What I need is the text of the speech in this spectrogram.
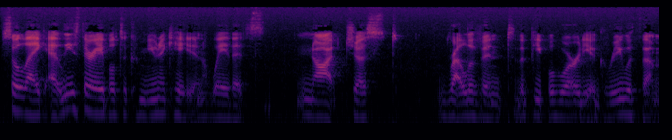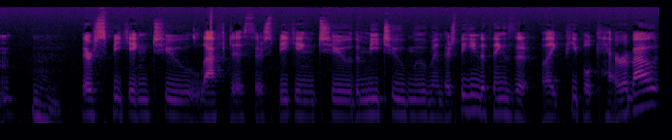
So, like, at least they're able to communicate in a way that's not just relevant to the people who already agree with them. Mm-hmm. They're speaking to leftists, they're speaking to the Me Too movement, they're speaking to things that like people care about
